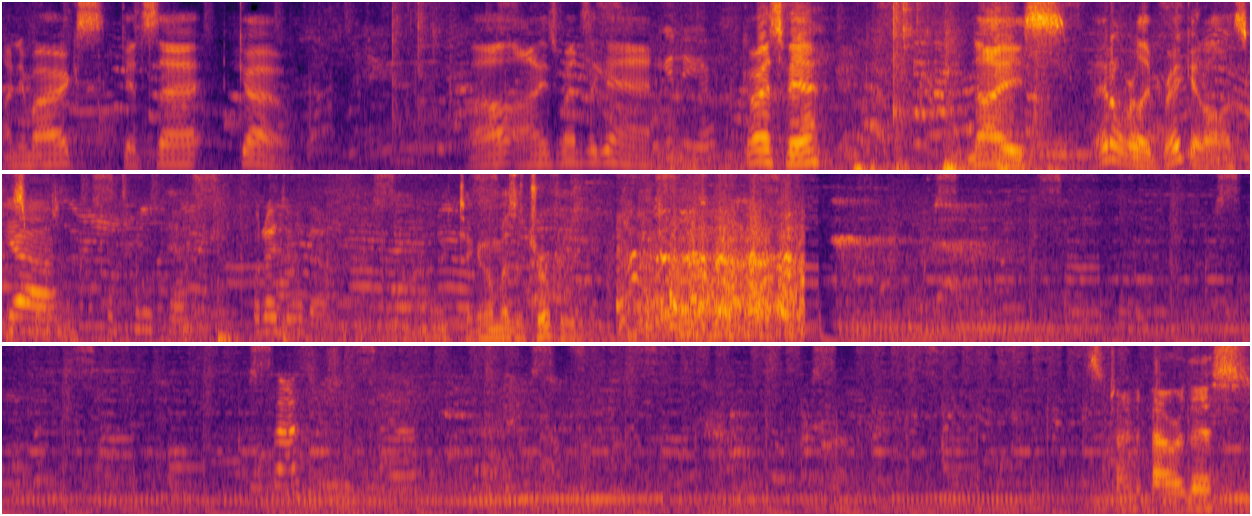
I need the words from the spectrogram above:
On your marks, get set, go. Oh, Ani's wins again. You do yours. Go ahead, Sophia. Nice. They don't really break it all. It's Yeah, surprising. that's pretty cool. What do I do with it? Take it home as a trophy. power this.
